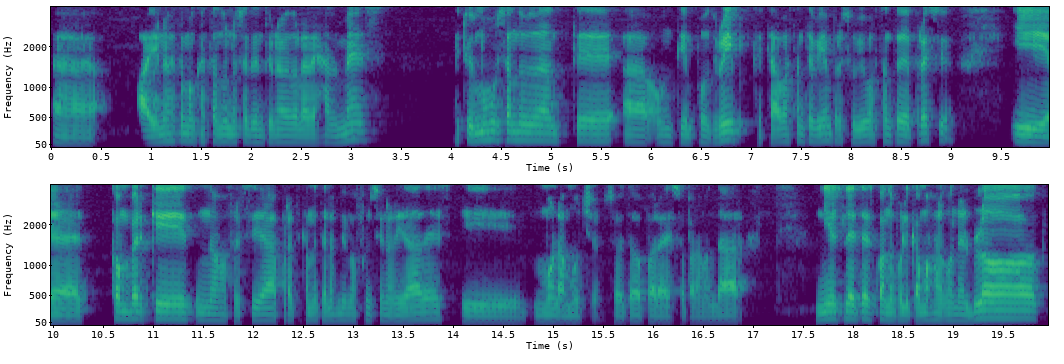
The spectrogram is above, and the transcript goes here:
Ah, ahí nos estamos gastando unos 79 dólares al mes. Estuvimos usando durante ah, un tiempo Drip, que estaba bastante bien, pero subió bastante de precio. Y eh, ConvertKit nos ofrecía prácticamente las mismas funcionalidades y mola mucho, sobre todo para eso, para mandar newsletters cuando publicamos algo en el blog,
